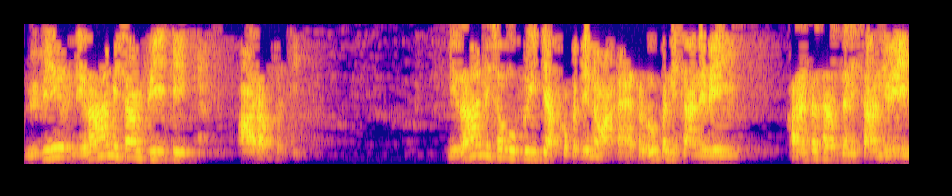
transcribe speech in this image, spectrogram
විවේ නිරාමිෂං පීති ආරම්භති. නිරාමිෂ වූ ප්‍රීතියක් උපදිනවා. ඇහැට රූප නිසා නෙවෙයි, කනට ශබ්ද නිසා නෙවෙයි,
